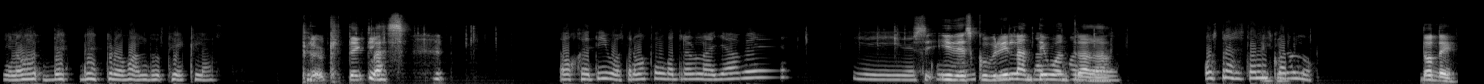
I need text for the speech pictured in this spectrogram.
Si no, ves, ves probando teclas. Pero qué teclas. Objetivos, tenemos que encontrar una llave y, Sí, y descubrir la antigua entrada. llave. Ostras, están disparando. ¿Dónde?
